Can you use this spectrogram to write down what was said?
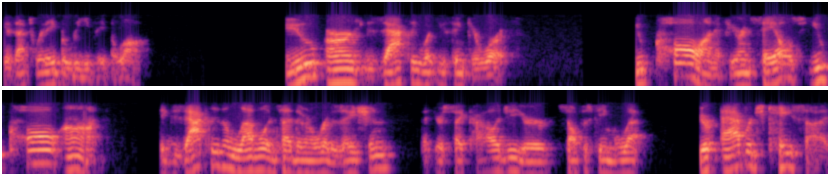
Because that's where they believe they belong. You earn exactly what you think you're worth. You call on, if you're in sales, you call on exactly the level inside of an organization that your psychology, your self esteem will let. Your average case size,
